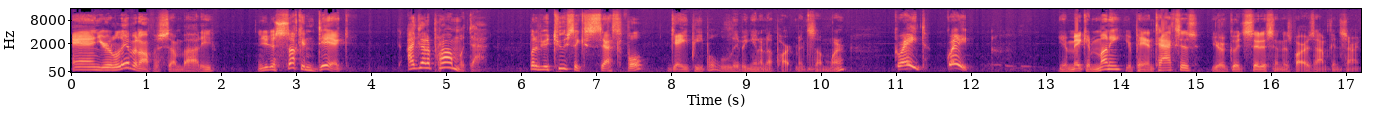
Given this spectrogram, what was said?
and you're living off of somebody and you're just sucking dick, I got a problem with that. But if you're too successful gay people living in an apartment somewhere. Great, great. You're making money, you're paying taxes, you're a good citizen as far as I'm concerned.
